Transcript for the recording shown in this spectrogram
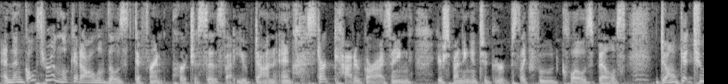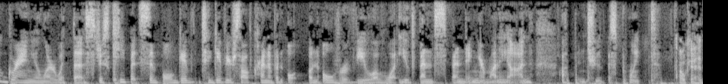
and then go through and look at all of those different purchases that you've done and start categorizing your spending into groups like food, clothes, bills. Don't get too granular with this. Just keep it simple. Give to give yourself kind of an, an overview of what you've been spending your money on up until this point. Okay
